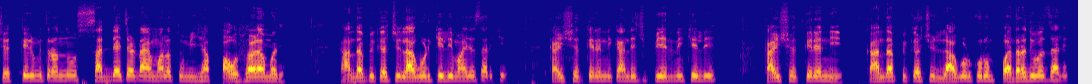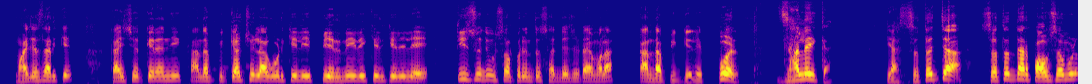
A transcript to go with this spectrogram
शेतकरी मित्रांनो सध्याच्या टायमाला तुम्ही ह्या पावसाळ्यामध्ये कांदा पिकाची लागवड केली माझ्यासारखी. काही शेतकऱ्यांनी कांद्याची पेरणी केली. काही शेतकऱ्यांनी कांदा पिकाची लागवड करून पंधरा दिवस झाले. माझ्यासारखे काही शेतकऱ्यांनी कांदा पिकाची लागवड केली पेरणी देखील केलेली आहे. तीस दिवसापर्यंत सध्याच्या टायमाला कांदा पीक गेले. पण झालंय काय? या सततच्या सततधार पावसामुळं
